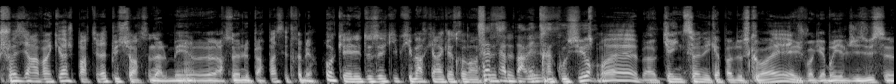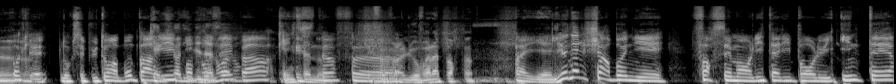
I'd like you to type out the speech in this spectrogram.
choisir un vainqueur, je partirais plus sur Arsenal. Mais Mm. euh, Arsenal ne perd pas, c'est très bien. Ok, les deux équipes qui marquent à 1,96. Ça, ça me paraît être un coup sûr. Ouais, bah, Kainson est capable de scorer et je vois Gabriel Jesus. Euh, Ok, donc c'est plutôt un bon pari Kane Son, il est proposé danois, par Kane Son, Christophe euh, lui ouvrir la porte. hein. Payet. Lionel Charbonnier, forcément, l'Italie pour lui. Inter,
